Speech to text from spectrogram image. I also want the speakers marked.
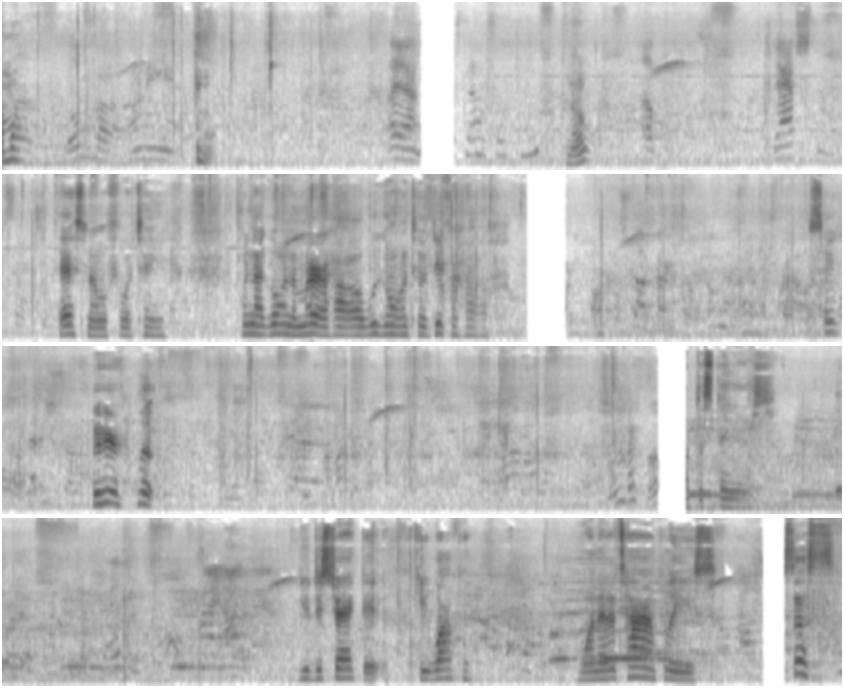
Speaker 1: Come on. Nope.
Speaker 2: Oh, that's number 14.
Speaker 1: That's number 14. We're not going to Murrah Hall. We're going to a different hall. See? We're here. Look. Up the stairs. You're distracted. Keep walking. One at a time, please. Sis.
